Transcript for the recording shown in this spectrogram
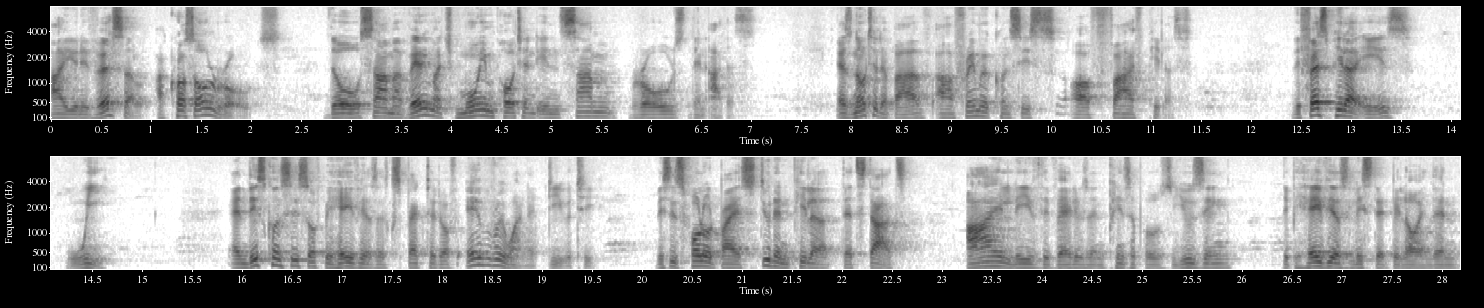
are universal across all roles though some are very much more important in some roles than others. As noted above, our framework consists of five pillars. The first pillar is we. And this consists of behaviors expected of everyone at DUT. This is followed by a student pillar that starts, I live the values and principles using the behaviors listed below, and then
